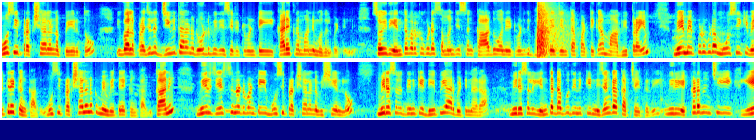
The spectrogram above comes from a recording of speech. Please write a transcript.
మూసి ప్రక్షాళన పేరుతో ఇవాళ ప్రజల జీవితాలను రోడ్డు మీద వేసేటటువంటి కార్యక్రమాన్ని మొదలుపెట్టింది. సో ఇది ఎంతవరకు కూడా సమంజసం కాదు అనేటువంటిది భారతీయ జనతా పార్టీగా మా అభిప్రాయం. మేము ఎప్పుడు కూడా మూసీకి వ్యతిరేకం కాదు. మూసి ప్రక్షాళనకు మేము వ్యతిరేకం కాదు. కానీ మీరు చేస్తున్నటువంటి మూసి ప్రక్షాళన విషయంలో మీరు అసలు దీనికి డిపిఆర్ పెట్టినారా? మీరు అసలు ఎంత డబ్బు దీనికి నిజంగా ఖర్చు అవుతుంది మీరు ఎక్కడ నుంచి ఏ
